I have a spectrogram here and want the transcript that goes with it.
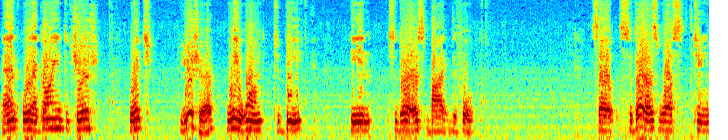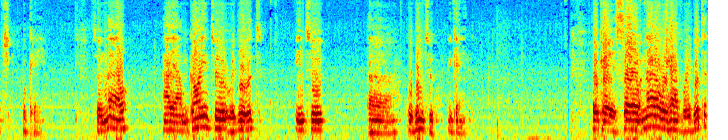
and we are going to choose which user we want to be in sudoers by default. So sudoers was changed OK. So now I am going to reboot into uh, Ubuntu again. Okay, so now we have rebooted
